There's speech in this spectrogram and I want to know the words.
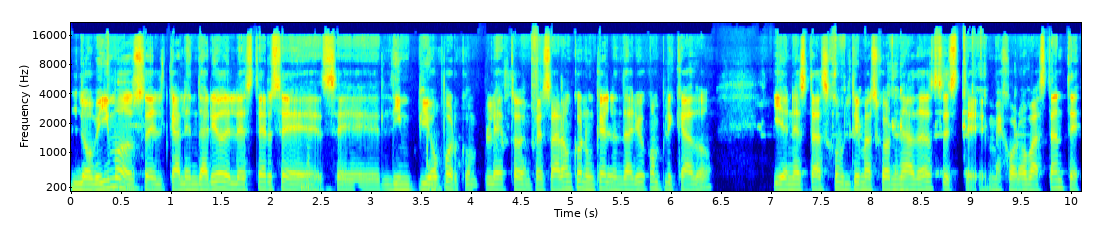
lo vimos, el calendario del Leicester se, limpió por completo. Empezaron con un calendario complicado y en estas últimas jornadas este, mejoró bastante.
